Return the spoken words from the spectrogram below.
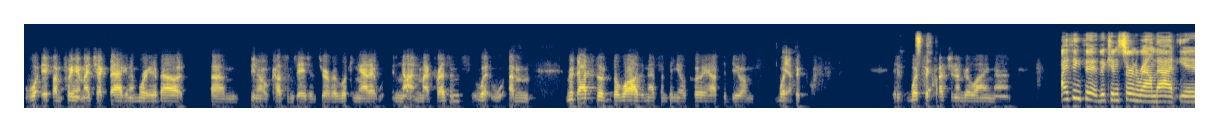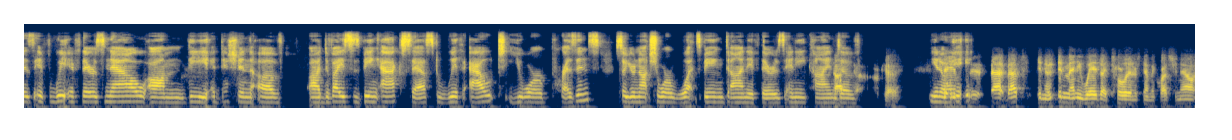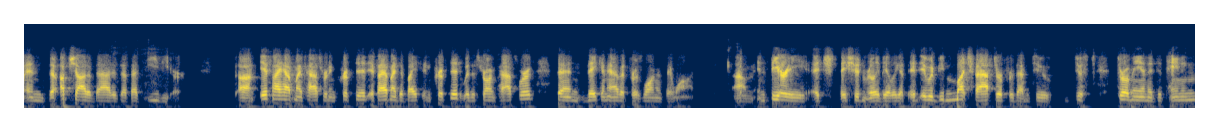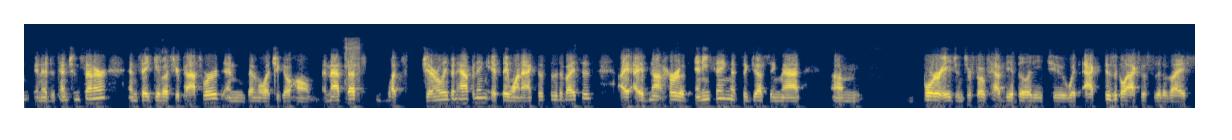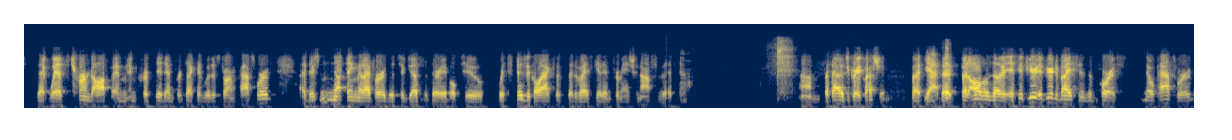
what if I'm putting it in my check bag and I'm worried about um, you know customs agents or whoever looking at it not in my presence? What I'm if that's the, the law, then that's something you'll clearly have to do. Um, what's yeah. the what's the question underlying that? I think the, the concern around that is if we if there's now um, the addition of uh, devices being accessed without your presence, so you're not sure what's being done. If there's any kind gotcha. of okay, you know, it, it, that that's in in many ways I totally understand the question now, and the upshot of that is that that's easier um, if I have my password encrypted, if I have my device encrypted with a strong password, then they can have it for as long as they want. Um, in theory, it sh they shouldn't really be able to get. It, it would be much faster for them to just throw me in a detaining in a detention center and say, "Give us your password, and then we'll let you go home." And that's that's what's generally been happening if they want access to the devices. I, I have not heard of anything that's suggesting that um, border agents or folks have the ability to, with act, physical access to the device, that with turned off and encrypted and protected with a strong password, uh, there's nothing that I've heard that suggests that they're able to, with physical access to the device, get information off of it. Yeah. Um, but that is a great question. but yeah, the, but all those other if if your if your device is of course no password,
